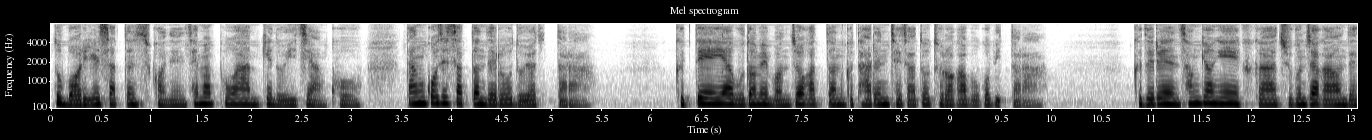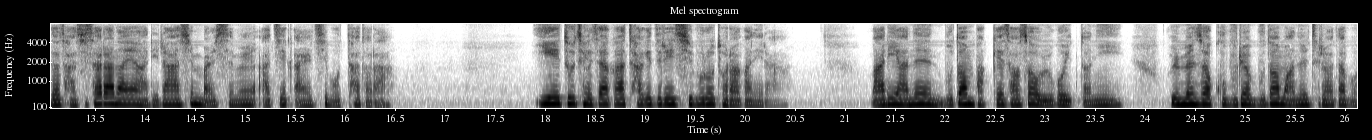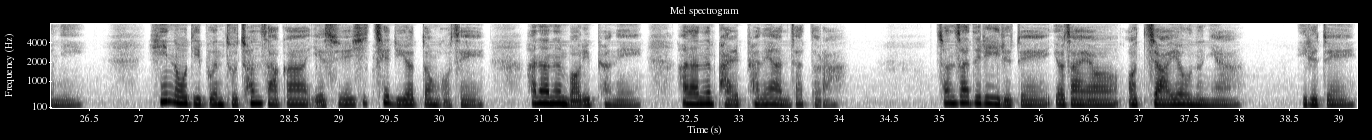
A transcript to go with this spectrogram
또 머리를 쌌던 수건은 세마포와 함께 놓이지 않고 딴 곳에 쌌던 대로 놓였더라. 그때에야 무덤에 먼저 갔던 그 다른 제자도 들어가 보고 믿더라. 그들은 성경에 그가 죽은 자 가운데서 다시 살아나야 하리라 하신 말씀을 아직 알지 못하더라. 이에 두 제자가 자기들의 집으로 돌아가니라. 마리아는 무덤 밖에 서서 울고 있더니 울면서 구부려 무덤 안을 들여다보니 흰 옷 입은 두 천사가 예수의 시체 뉘었던 곳에 하나는 머리편에 하나는 발편에 앉았더라. 천사들이 이르되 여자여 어찌하여 우느냐 이르되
